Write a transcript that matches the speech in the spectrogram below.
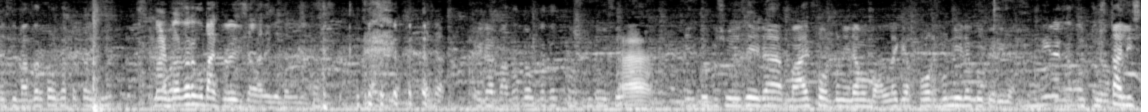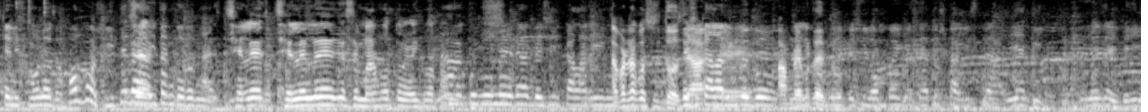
বেশি বাজার স্মার্ট বাজারে বাদ করে দিছে কথা এটা বাজার কলকাতা পছন্দ হয়েছে। হ্যাঁ। কিন্তু বিষয় হয়েছে এটা মাই ফরবনি এটা আমার ভালো লাগে। ফরবনি এটা কই পারি না। স্টাইলিশ স্টাইলিশ মনে হতো ফরবো শীতে না ইতান করুন না। ছেলে ছেলে লয়ে গেছে মা হতো এই কথা কইব না এটা বেশি কালারিং আপনারা কইছি তো বেশি কালারিং কইব। আমরা কইবো বেশি লম্বা হয়ে গেছে এত স্টাইলিশ না ইয়ে দি লয়ে যাই দেখি।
